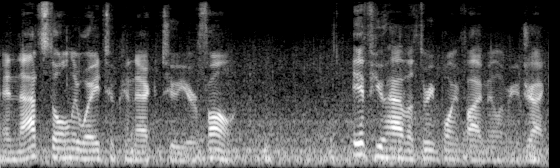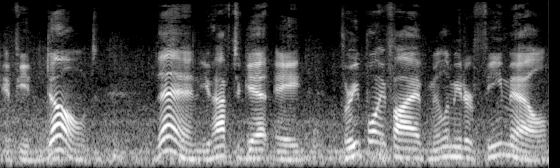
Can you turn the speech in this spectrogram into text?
and that's the only way to connect to your phone. If you have a 3.5 millimeter jack. If you don't then you have to get a 3.5 millimeter female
